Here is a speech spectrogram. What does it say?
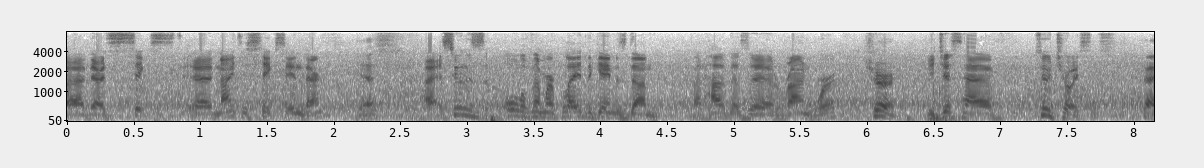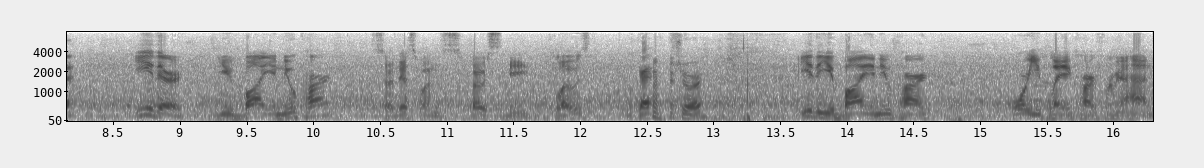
uh, there's six, uh, 96 in there. Yes. Uh, as soon as all of them are played, the game is done. But how does a round work? Sure. You just have two choices. Okay. Either you buy a new card, so this one's supposed to be closed. Okay. Sure. Either you buy a new card, or you play a card from your hand.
